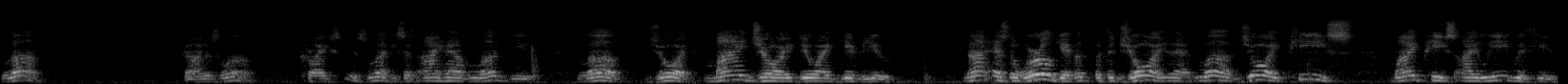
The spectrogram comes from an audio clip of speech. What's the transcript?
love. God is love. Christ is love. He says, I have loved you. Love, joy. My joy do I give you. Not as the world giveth, but the joy, that love, joy, peace. My peace I leave with you.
